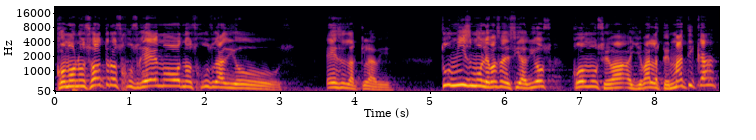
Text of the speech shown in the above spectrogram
Como nosotros juzguemos, nos juzga Dios. Esa es la clave. Tú mismo le vas a decir a Dios cómo se va a llevar la temática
